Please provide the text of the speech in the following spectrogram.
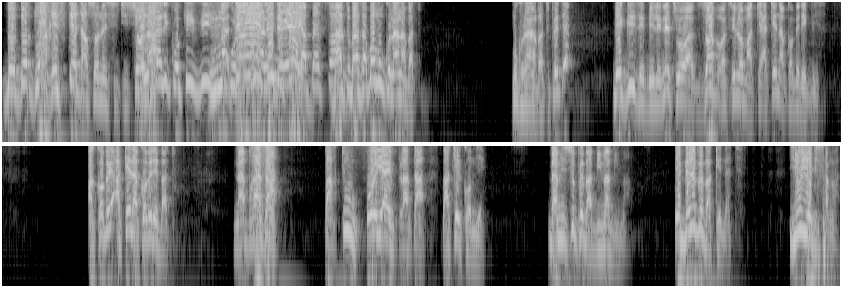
dodo doit rester dans son institution là. Ezali koki vie Ma- mukuna na bato bato pete baeglize ebele neti oyo zwa basilo make ake na combien d'église. Ake na combien de bato na braza partout oyo ya implanta bake combien? Bamisu mpe babimabima ebele mpe bakenda te yo yebisanga.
